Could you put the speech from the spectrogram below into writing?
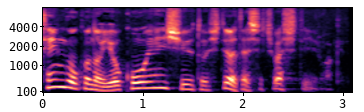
天国の予行演習として私たちはしているわけです。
